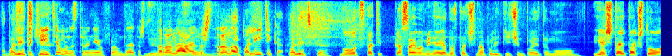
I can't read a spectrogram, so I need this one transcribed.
А политики? такие темы на стране ФМ, да? Это же Да, сторона, да, это же да. сторона, политика. Политика. Ну вот, кстати, касаемо меня, я достаточно аполитичен, поэтому я считаю так, что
